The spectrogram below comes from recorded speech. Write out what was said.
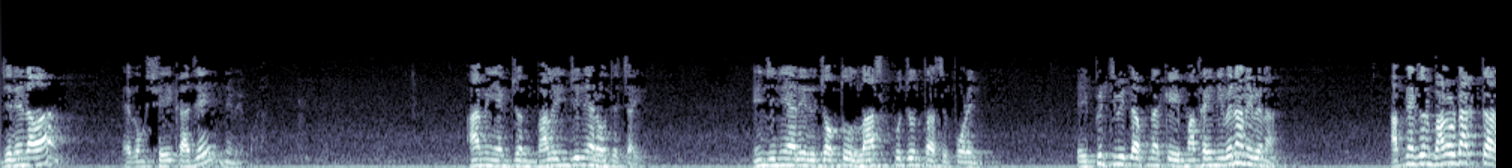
জেনে নেওয়া এবং সেই কাজে নেমে পড়া। আমি একজন ভালো ইঞ্জিনিয়ার হতে চাই। ইঞ্জিনিয়ারের যত লাস্ট পর্যন্ত আছে পড়েন। এই পৃথিবীতে আপনাকে মাথায় নিবে না, নেবে না। আপনি একজন ভালো ডাক্তার,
